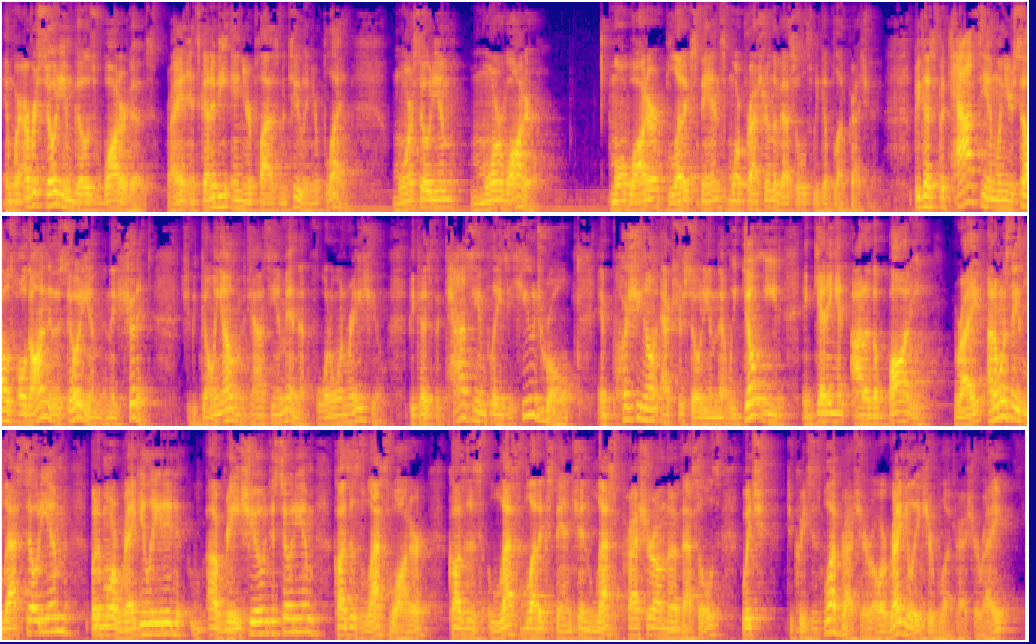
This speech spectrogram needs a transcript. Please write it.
And wherever sodium goes, water goes, right? It's going to be in your plasma too, in your blood. More sodium, more water. More water, blood expands, more pressure on the vessels, we get blood pressure. Because potassium, when your cells hold on to the sodium, and they shouldn't, should be going out and potassium in, that four to one ratio, because potassium plays a huge role in pushing out extra sodium that we don't need and getting it out of the body, right? I don't want to say less sodium, but a more regulated uh, ratio to sodium causes less water, causes less blood expansion, less pressure on the vessels, which decreases blood pressure or regulates your blood pressure, right?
